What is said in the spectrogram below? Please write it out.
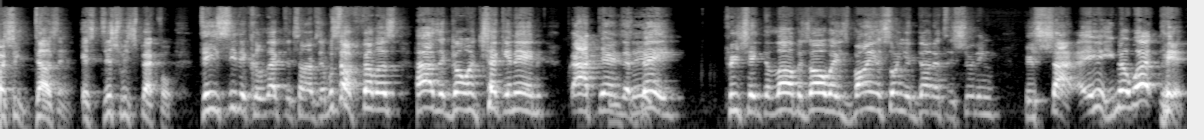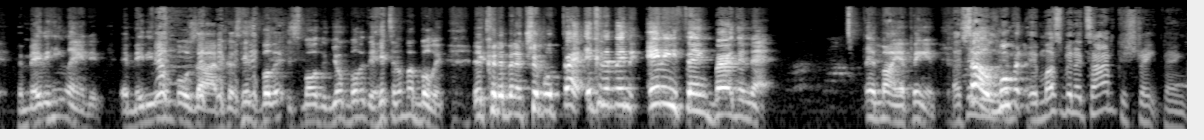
But she doesn't. It's disrespectful. DC the collector times and what's up, fellas? How's it going? Checking in out there in the bay. Appreciate the love as always. Buying Sonya Dunnett is shooting his shot. Hey, you know what? Yeah, and maybe he landed. And maybe didn't bullseye because his bullet is smaller than your bullet that hits another bullet. It could have been a triple threat. It could have been anything better than that, in my opinion. So it, was- moving, It must have been a time constraint thing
